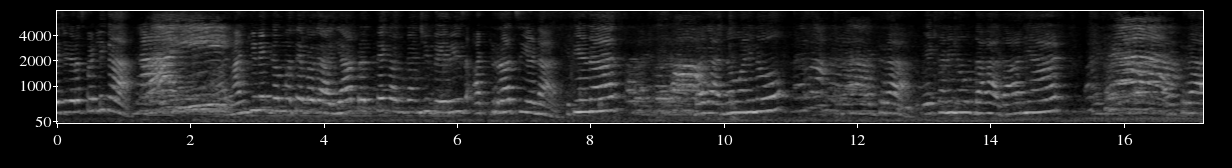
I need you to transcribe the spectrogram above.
करायची गरज पडली का? आणखीन एक गंमत आहे बघा. या प्रत्येक अंकांची बेरीज अठराच येणार. किती येणार? बघा नऊ आणि नऊ? अठरा. एक आणि नऊ दहा. दहा आणि आठ? अठरा.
